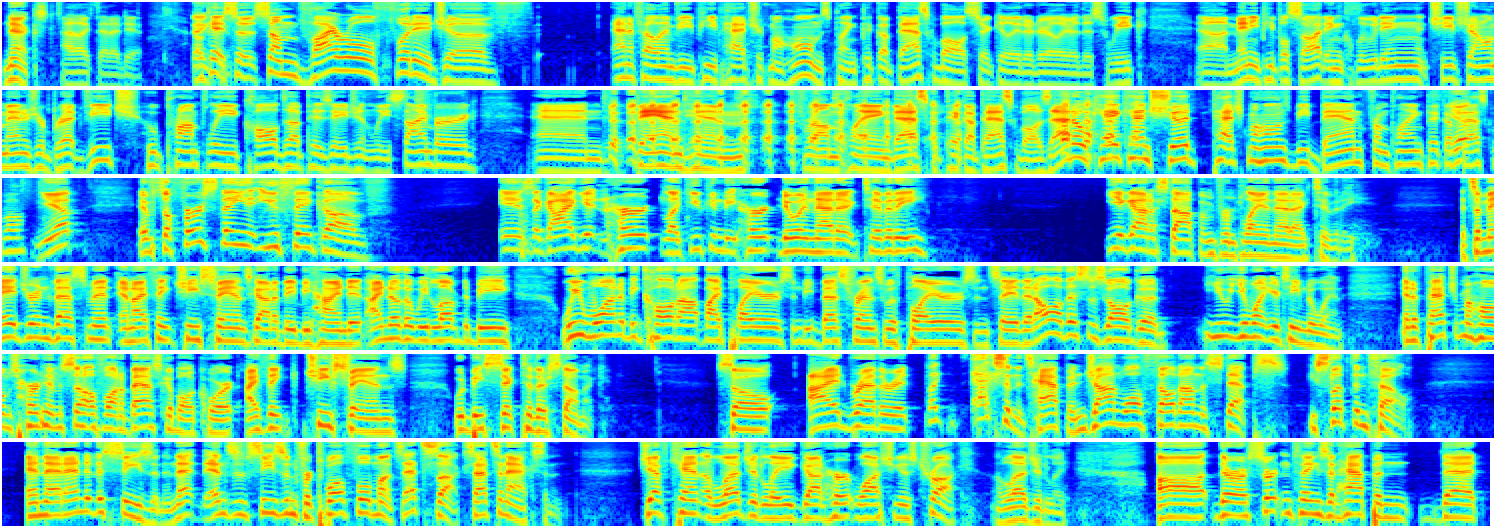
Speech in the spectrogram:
Next. I like that idea. Thank okay, you. so some viral footage of NFL MVP Patrick Mahomes playing pickup basketball circulated earlier this week. Uh, many people saw it, including Chiefs general manager Brett Veach, who promptly called up his agent Leigh Steinberg and banned him from playing basket pickup basketball. Is that okay, Ken? Should Patrick Mahomes be banned from playing pickup Yep. basketball? Yep. If it's the first thing that you think of is a guy getting hurt, like you can be hurt doing that activity, you got to stop him from playing that activity. It's a major investment, and I think Chiefs fans got to be behind it. I know that we love to be, we want to be called out by players and be best friends with players and say that, oh, this is all good. You, you want your team to win. And if Patrick Mahomes hurt himself on a basketball court, I think Chiefs fans would be sick to their stomach. So I'd rather it like accidents happen. John Wall fell down the steps. He slipped and fell. And that ended the season. And that ends the season for 12 full months. That sucks. That's an accident. Jeff Kent allegedly got hurt washing his truck. Allegedly. Uh, there are certain things that happen that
